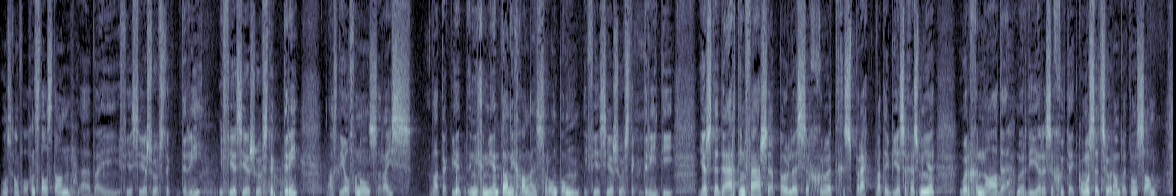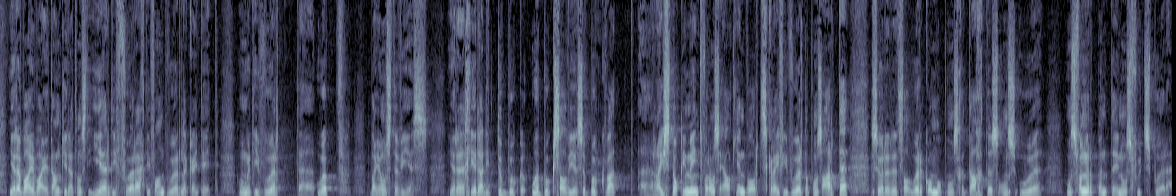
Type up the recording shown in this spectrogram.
Ons gaan volgens stil staan uh, by Efesiërs hoofstuk 3, Efesiërs hoofstuk 3 as deel van ons reis wat ek weet in die gemeente aan die gang is rondom Efesiërs hoofstuk 3 die eerste 13 verse Paulus se groot gesprek wat hy besig is mee oor genade oor die Here se goedheid. Kom ons sit so dan bid ons saam. Here baie baie dankie dat ons die eer, die voorreg, die verantwoordelikheid het om met u woord uh, oop by ons te wees. Here gee dat die toeboek 'n oop boek sal wees, 'n boek wat 'n reisdokument vir ons elkeen word. Skryf u woord op ons harte sodat dit sal oorkom op ons gedagtes, ons oë, ons vingerpunte en ons voetspore.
